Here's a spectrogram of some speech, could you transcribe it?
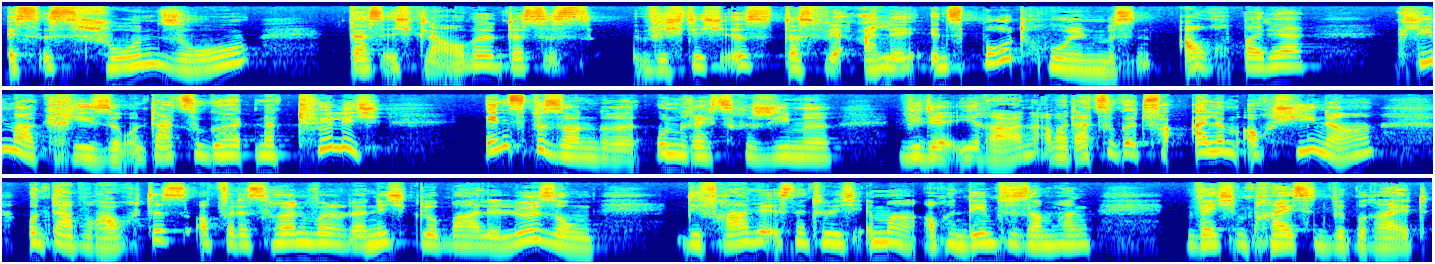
es ist schon so, dass ich glaube, dass es wichtig ist, dass wir alle ins Boot holen müssen, auch bei der Klimakrise. Und dazu gehört natürlich insbesondere Unrechtsregime wie der Iran, aber dazu gehört vor allem auch China. Und da braucht es, ob wir das hören wollen oder nicht, globale Lösungen. Die Frage ist natürlich immer, auch in dem Zusammenhang, welchen Preis sind wir bereit,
